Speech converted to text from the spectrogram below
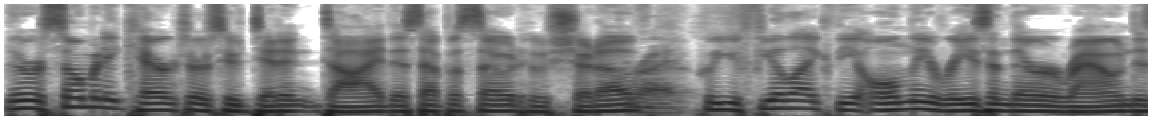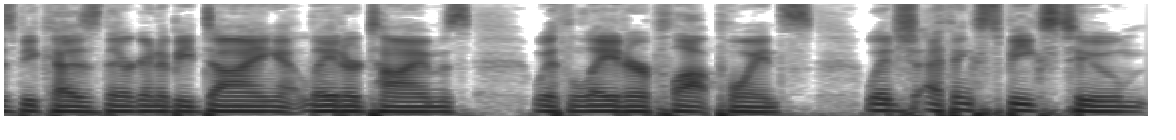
there were so many characters who didn't die this episode who should have right. who you feel like the only reason they're around is because they're going to be dying at later times with later plot points which i think speaks to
